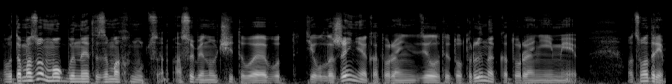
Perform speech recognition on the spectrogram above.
вот Amazon мог бы на это замахнуться, особенно учитывая вот те вложения, которые они делают, и тот рынок, который они имеют. Вот смотри,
